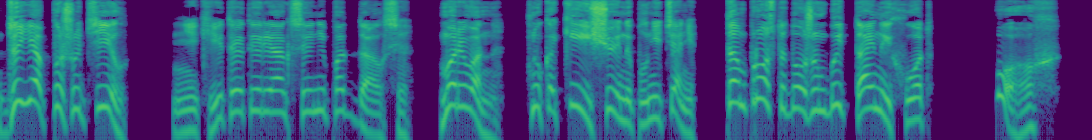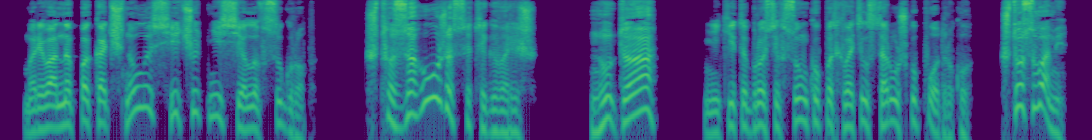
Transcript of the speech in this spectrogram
Да я пошутил! Никита этой реакции не поддался. Марья Ивановна, ну какие еще инопланетяне? Там просто должен быть тайный ход. Ох! Марья Ивановна покачнулась и чуть не села в сугроб. — Что за ужасы ты говоришь? — Ну да. Никита, бросив сумку, подхватил старушку под руку. — Что с вами?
